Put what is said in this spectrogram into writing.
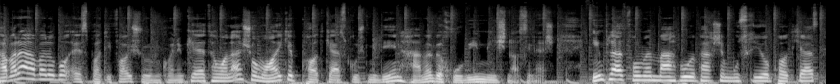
خبر اول رو با Spotify شروع می‌کنیم که احتمالا شماهایی که پادکست گوش میدین همه به خوبی میشناسینش. این پلتفرم محبوب پخش موسیقی و پادکست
